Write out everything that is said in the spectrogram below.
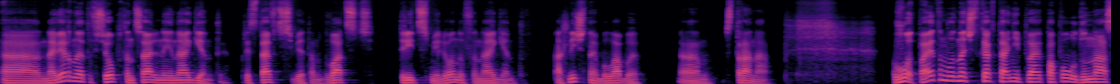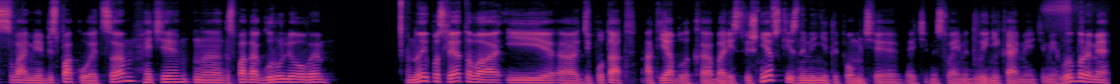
А, наверное, это все потенциальные иноагенты. Представьте себе там 20-30 миллионов иноагентов. Отличная была бы э, страна. Вот, поэтому, значит, как-то они по, по поводу нас с вами беспокоятся, эти э, господа Гурулевы. Ну и после этого и э, депутат от Яблока Борис Вишневский, знаменитый, помните, этими своими двойниками, этими выборами,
